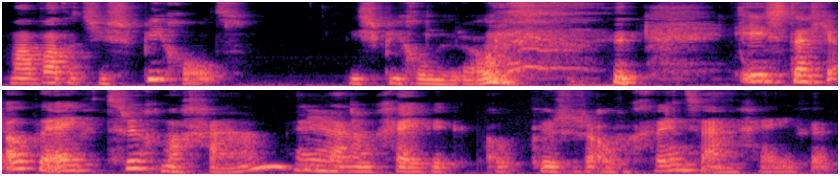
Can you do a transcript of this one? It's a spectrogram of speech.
Maar wat het je spiegelt, die spiegelneuronen, is dat je ook weer even terug mag gaan. En Daarom geef ik ook cursussen over grenzen aangeven.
